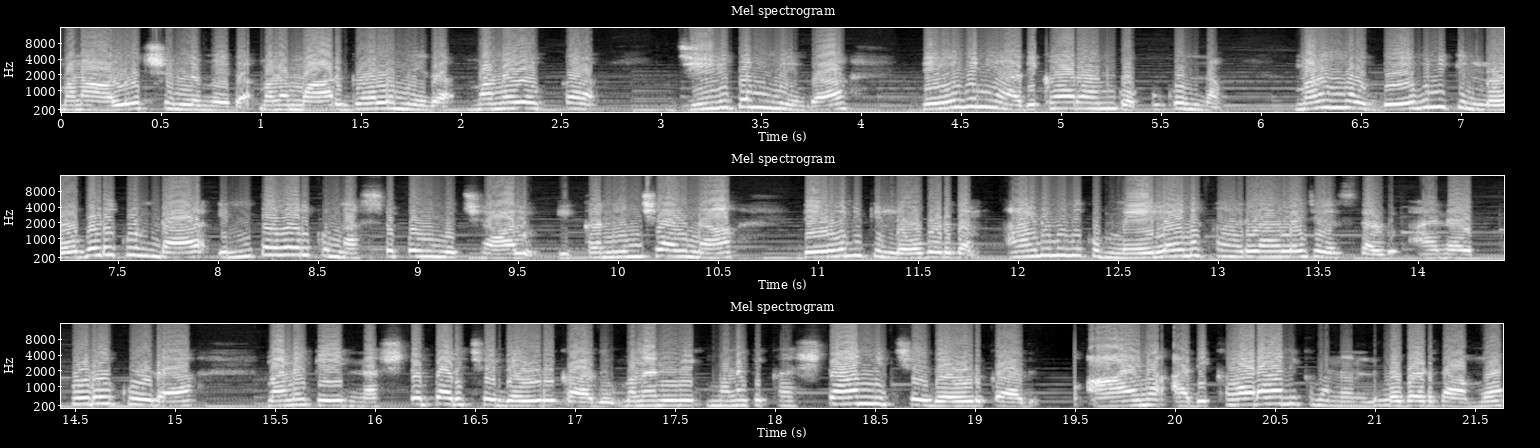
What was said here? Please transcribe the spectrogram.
మన ఆలోచనల మీద మన మార్గాల మీద మన యొక్క జీవితం మీద దేవుని అధికారానికి ఒప్పుకుందాం. మనము దేవునికి లోబడకుండా ఇంతవరకు నష్టపోయింది చాలు. ఇక నుంచి అయినా దేవునికి లోబడదాం. ఆయన మనకు మేలైన కార్యాలే చేస్తాడు. ఆయన ఎప్పుడూ కూడా మనకి నష్టపరిచే దేవుడు కాదు. మనల్ని మనకి కష్టాన్ని ఇచ్చే దేవుడు కాదు. ఆయన అధికారానికి మనం లోబడదాము.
